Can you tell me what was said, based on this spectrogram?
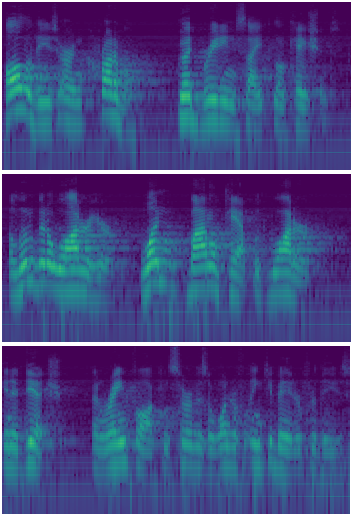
All of these are incredible, good breeding site locations. A little bit of water here. One bottle cap with water in a ditch and rainfall can serve as a wonderful incubator for these.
